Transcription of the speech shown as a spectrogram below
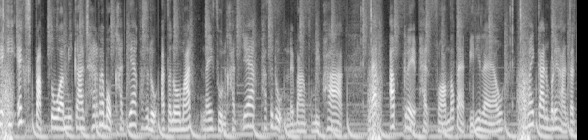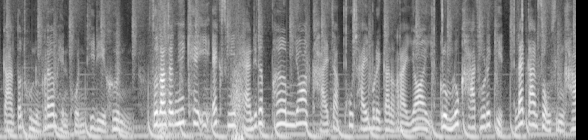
KEX ปรับตัวมีการใช้ระบบคัดแยกพัสดุอัตโนมัติ ในศูนย์คัดแยกพัสดุในบางภูมิภาค และอัปเกรดแพลตฟอร์มตั้งแต่ปีที่แล้วทำให้การบริหารจัดการต้นทุนเริ่มเห็นผลที่ดีขึ้น ส่วนหลังจากนี้ KEX มีแผนที่จะเพิ่มยอดขายจากผู้ใช้บริการรายย่อย กลุ่มลูกค้าธุรกิจ และการส่งสินค้า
